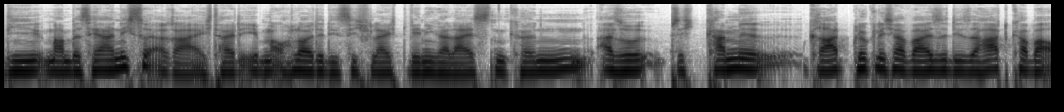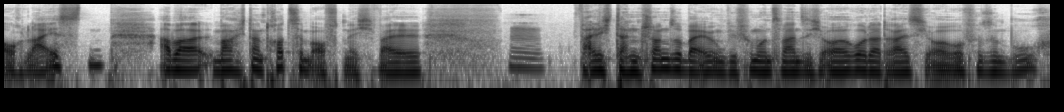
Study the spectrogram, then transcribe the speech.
die man bisher nicht so erreicht. Halt eben auch Leute, die sich vielleicht weniger leisten können. Also ich kann mir gerade glücklicherweise diese Hardcover auch leisten, aber mache ich dann trotzdem oft nicht, weil, hm. weil ich dann schon so bei irgendwie 25 Euro oder 30 Euro für so ein Buch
